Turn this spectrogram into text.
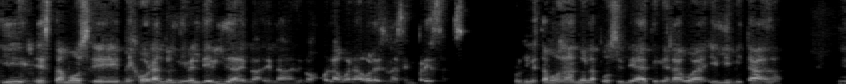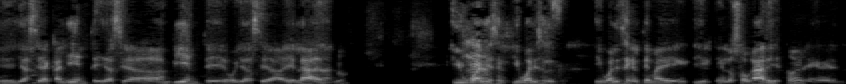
Y estamos eh, mejorando el nivel de vida de, de los colaboradores en las empresas, porque le estamos dando la posibilidad de tener agua ilimitada eh, ya sea caliente, ya sea ambiente o ya sea helada, ¿no? Igual, es, igual, es, igual es en el tema de en los hogares, ¿no? En,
